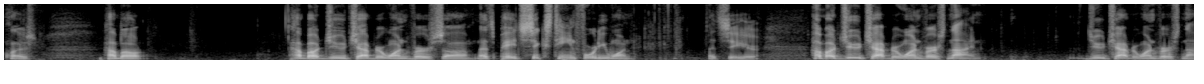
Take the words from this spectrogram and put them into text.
close. How about how about Jude chapter 1 verse uh, that's page 1641. Let's see here. How about Jude chapter 1 verse 9? Jude chapter 1, verse 9.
